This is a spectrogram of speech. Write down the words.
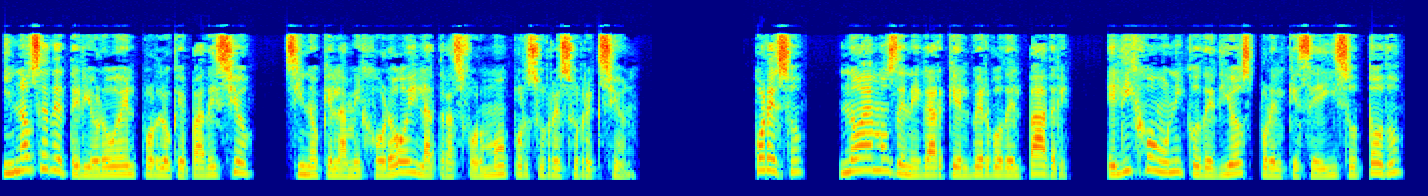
Y no se deterioró él por lo que padeció, sino que la mejoró y la transformó por su resurrección. Por eso, no hemos de negar que el Verbo del Padre, el Hijo único de Dios por el que se hizo todo,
